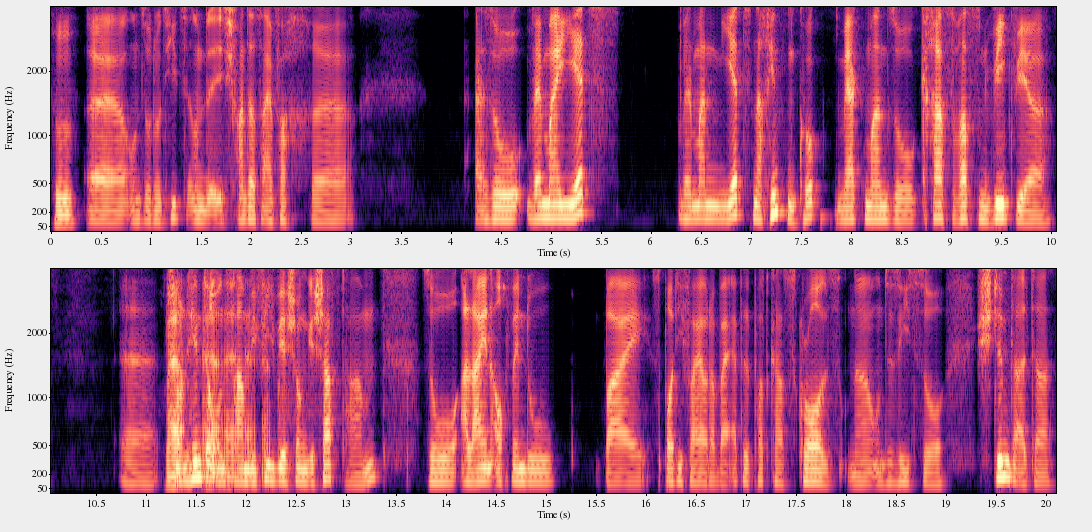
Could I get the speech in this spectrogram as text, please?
Hm. Äh, und so Notizen. Und ich fand das einfach, äh, also wenn man jetzt, wenn man jetzt nach hinten guckt, merkt man so krass, was ein Weg wir äh, schon hinter ja, uns ja, haben, wie viel wir schon geschafft haben. So allein auch wenn du bei Spotify oder bei Apple Podcasts scrollst, ne, und du siehst so, stimmt, Alter,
